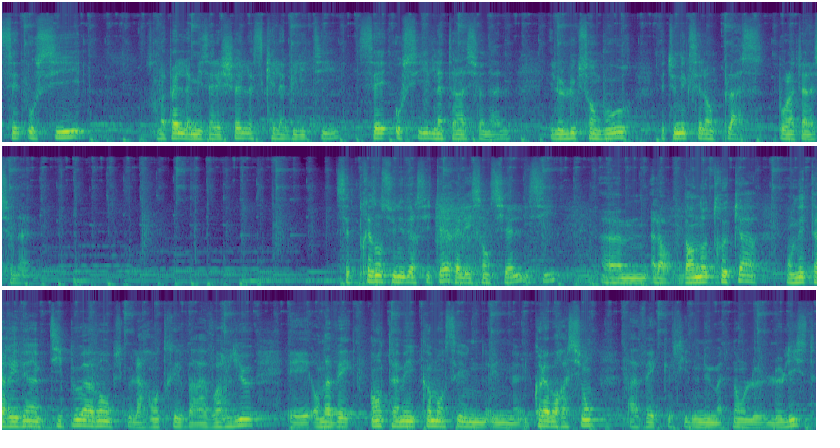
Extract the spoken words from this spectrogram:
c'est aussi ce qu'on appelle la mise à l'échelle, la scalability, c'est aussi l'international. Et le Luxembourg est une excellente place pour l'international. Cette présence universitaire, elle est essentielle ici. Euh, alors, dans notre cas, on est arrivé un petit peu avant, puisque la rentrée va avoir lieu, et on avait entamé, commencé une, collaboration avec ce qui est devenu maintenant le, LIST.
